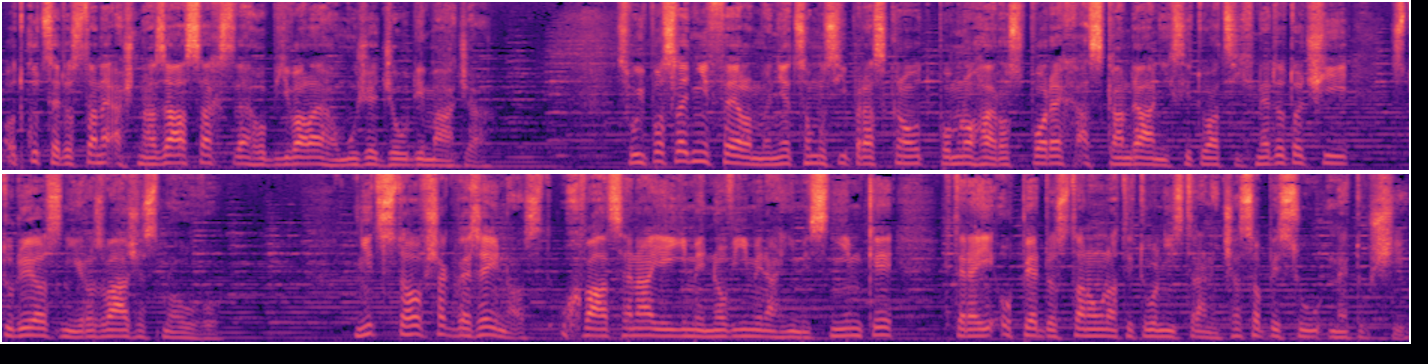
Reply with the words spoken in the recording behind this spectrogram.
odkud se dostane až na zásah svého bývalého muže Joe DiMaggio. Svůj poslední film Něco musí prasknout po mnoha rozporech a skandálních situacích nedotočí, studio s ní rozváže smlouvu. Nic z toho však veřejnost, uchvácená jejími novými nahými snímky, které ji opět dostanou na titulní strany časopisů, netuší.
